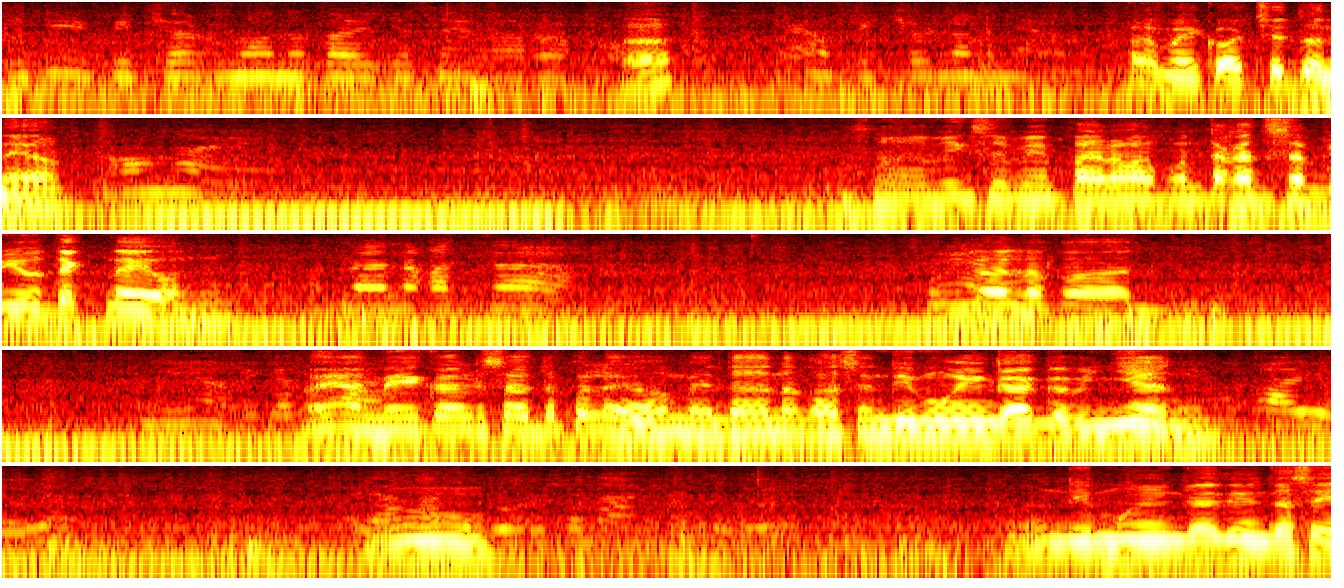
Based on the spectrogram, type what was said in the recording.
Hindi, picture muna tayo dyan sa harap. Ha? Kaya, picture lang niya. Ah, may kotse doon eh. oh. Oo nga eh. So, ibig sabihin para mapunta ka sa view deck na yon, Maglalakad ka. maglalakad. Ganun. Ayan, may kalsada pala yun. May daanan kaso hindi mo ngayon gagawin yan. Mo kaya yan. Kaya nga Mm. siguro siya namin ito eh. Hindi mo ngayon gagawin kasi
